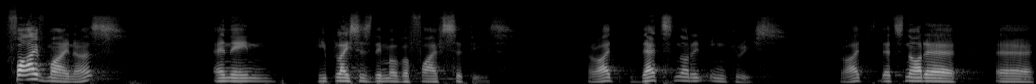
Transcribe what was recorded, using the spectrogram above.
five minas and then he places them over five cities. All right? That's not an increase. Right? That's not a, a,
